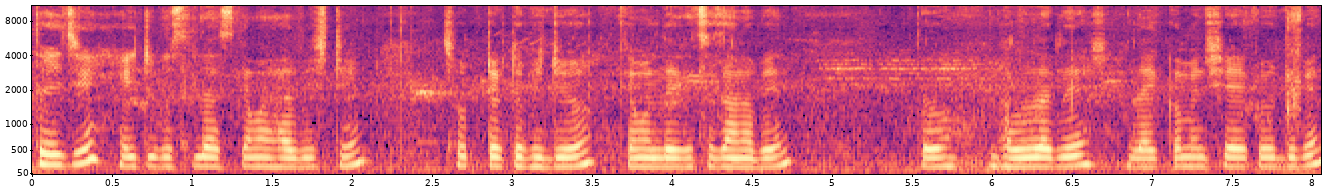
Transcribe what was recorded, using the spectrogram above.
তো এই যে এইটুকু ছিল আজকে আমার হারভেস্টিং ছোট্ট একটা ভিডিও কেমন লেগেছে জানাবেন। তো ভালো লাগলে লাইক কমেন্ট শেয়ার করে দেবেন।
